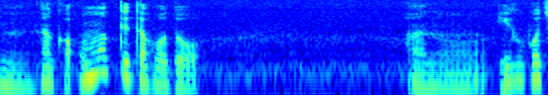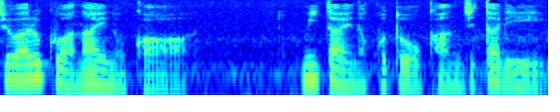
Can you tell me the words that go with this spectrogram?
うん、なんか思ってたほどあの居心地悪くはないのかみたいなことを感じたり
